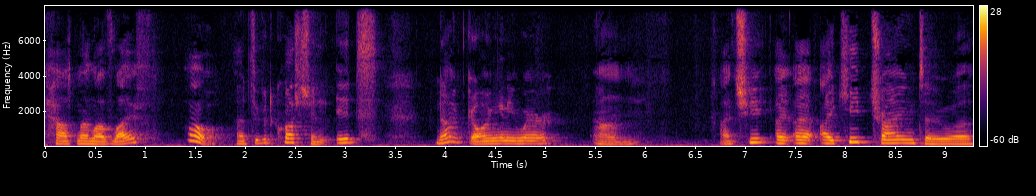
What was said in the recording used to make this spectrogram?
how's my love life? Oh, that's a good question. It's not going anywhere. Um, I, che- I, I, I keep trying to uh,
